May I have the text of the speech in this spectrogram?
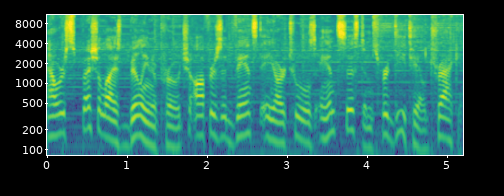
Our specialized billing approach offers advanced AR tools and systems for detailed tracking.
